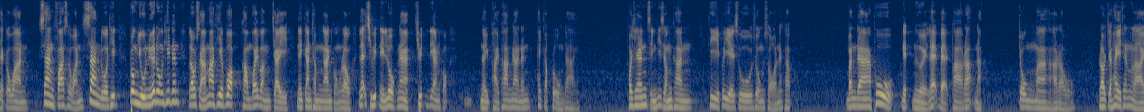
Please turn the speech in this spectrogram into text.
จักรวาล สร้างฟ้าสวรรค์สร้างดวงอาทิตย์พระองค์อยู่เหนือดวงอาทิตย์นั้น เราสามารถที่จะมอบคำไว้วางใจในการทำงานของเรา และชีวิตในโลกหน้าชีวิตเดียนของในภายภาคหน้านั้นให้กับพระองค์ได้ เพราะฉะนั้นสิ่งที่สำคัญที่พระเยซูทรงสอนนะครับ บรรดาผู้เหน็ดเหนื่อยและแบกภาระหนักจงมาหาเรา เราจะให้ทั้งหลาย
